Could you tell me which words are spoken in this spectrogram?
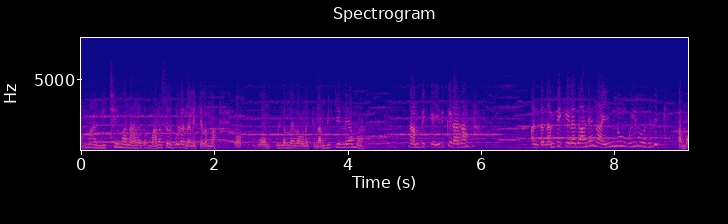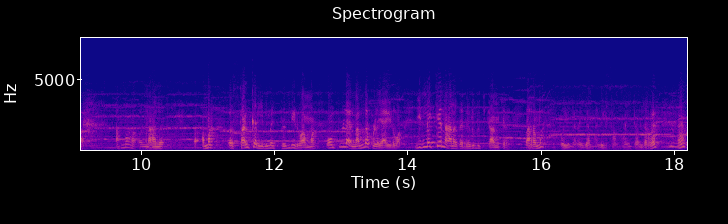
அம்மா நிச்சயமா நான் அதை மனசுல கூட நினைக்கலம்மா. உன்- புள்ள மேல உனக்கு நம்பிக்கை இல்லையாம்மா? நம்பிக்கை இருக்குடா ராஜா. அந்த நம்பிக்கையில தானே நான் இன்னும் உயிரோடு இருக்கேன். அம்மா அம்மா நானு அம்மா சங்கர் இனிமேல் திரும்பிடுவாம்மா உன் பிள்ளை நல்ல பிள்ளை ஆயிடுவான். இன்னைக்கே நான் அதை நிரூபிச்சு காமிக்கிறேன். வரம்மா போய் நிறைய மளிகை சாமான் வாங்கிட்டு வந்துடுறேன்.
